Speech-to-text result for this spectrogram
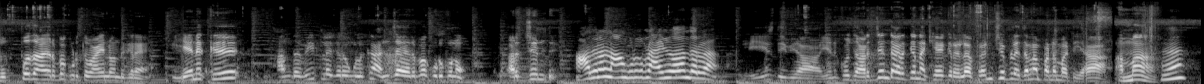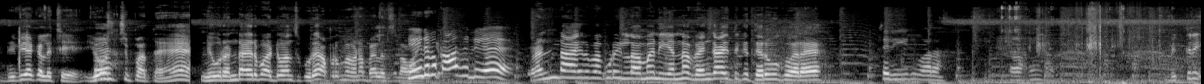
முப்பதாயிரம் ரூபாய் கொடுத்து வாங்கிட்டு வந்துக்கிறேன். எனக்கு அந்த வீட்டில் இருக்கிறவங்களுக்கு அஞ்சாயிரம் ரூபாய் கொடுக்கணும். அர்ஜென்ட். அதெல்லாம் நான் கொடுக்க ஐநூறுவா தான் தருவேன். ப்ளீஸ் திவ்யா எனக்கு கொஞ்சம் அர்ஜென்ட்டா இருக்கு நான் கேட்கறேன்ல ஃப்ரெண்ட்ஷிப்ல இதெல்லாம் பண்ண மாட்டியா? அம்மா? திவ்யா கழிச்சு யோசிச்சு பார்த்தேன். நீ ஒரு ரெண்டாயிரம் ரூபாய் அட்வான்ஸ் கொடு அப்புறமா வேணா பேலன்ஸ் என்கிட்ட காசு இல்லையே. ரெண்டாயிரம் ரூபாய் கூட இல்லாம நீ என்ன வெங்காயத்துக்கு தெருவுக்கு வர? சரி இரு வரேன். பித்ரி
